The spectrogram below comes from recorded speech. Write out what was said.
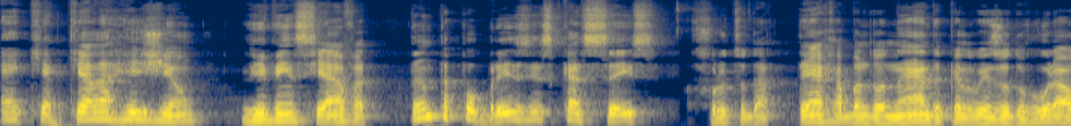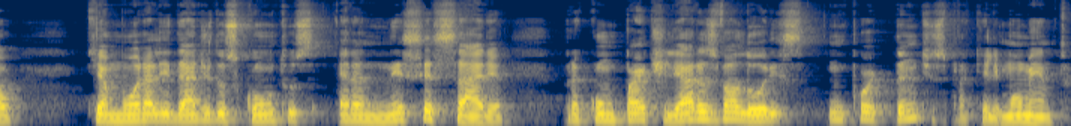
é que aquela região vivenciava tanta pobreza e escassez, fruto da terra abandonada pelo êxodo rural, que a moralidade dos contos era necessária para compartilhar os valores importantes para aquele momento.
